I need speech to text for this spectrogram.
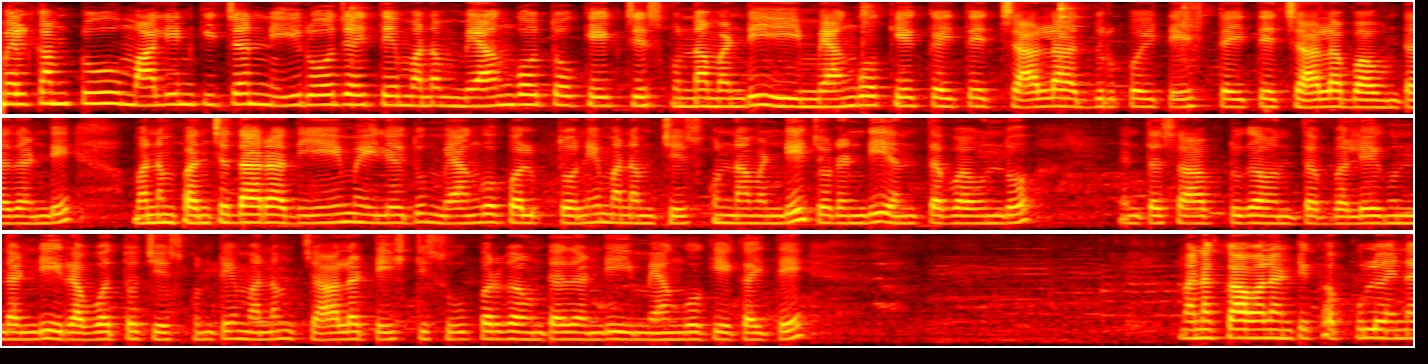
వెల్కమ్ టు మాలిన్ కిచెన్. ఈరోజైతే అయితే మనం మ్యాంగోతో కేక్ చేసుకున్నామండి. ఈ మ్యాంగో కేక్ అయితే చాలా అదురుపోయి టేస్ట్ అయితే చాలా బాగుంటుందండి. మనం పంచదార అది ఏమీ లేదు. మ్యాంగో పలుపుతోనే మనం చేసుకున్నామండి. చూడండి ఎంత బాగుందో ఎంత సాఫ్ట్గా అంత భలేగా ఉందండి రవ్వతో చేసుకుంటే మనం చాలా టేస్టీ సూపర్గా ఉంటుందండి ఈ మ్యాంగో కేక్ అయితే. మనకు కావాలంటే కప్పులో అయినా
